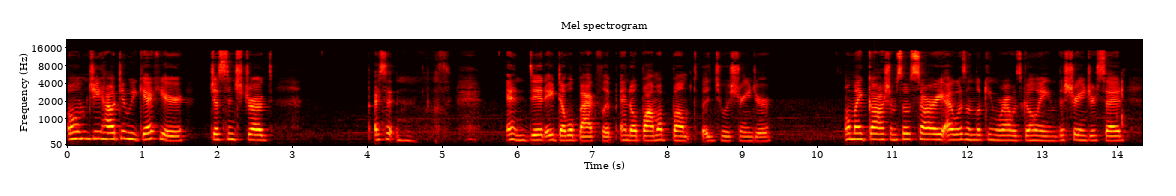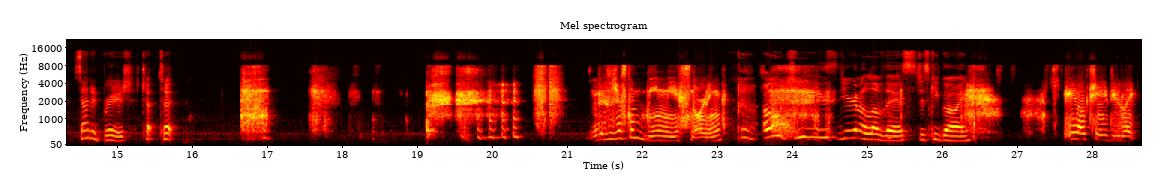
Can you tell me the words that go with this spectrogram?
OMG, how did we get here? Justin shrugged. I said. And did a double backflip, and Obama bumped into a stranger. Oh my gosh, I'm so sorry. I wasn't looking where I was going, the stranger said. Sounded British. Tut tut. This is just gonna be me snorting. Oh jeez, you're gonna love this. Just keep going. It ain't okay, dude. Like,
